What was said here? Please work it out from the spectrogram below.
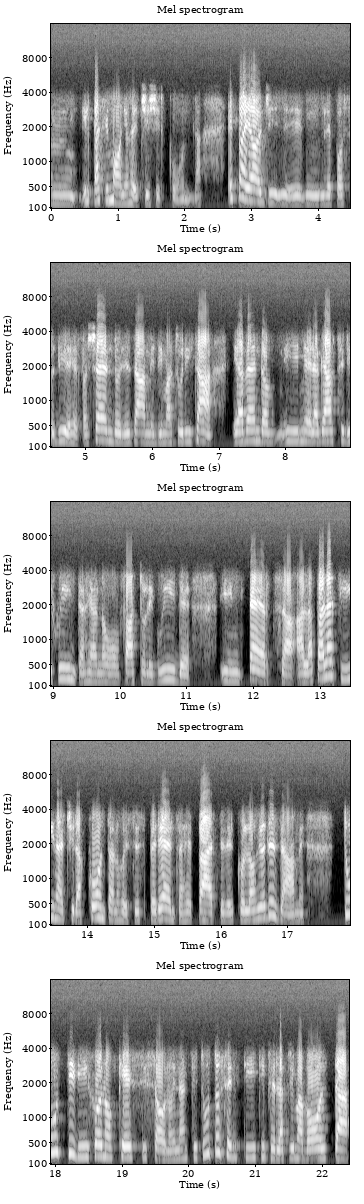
um, il, patrimonio che ci circonda. E poi oggi eh, le posso dire che facendo gli esami di maturità e avendo i miei ragazzi di quinta che hanno fatto le guide in terza alla Palatina e ci raccontano questa esperienza che è parte del colloquio d'esame, tutti dicono che si sono innanzitutto sentiti per la prima volta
